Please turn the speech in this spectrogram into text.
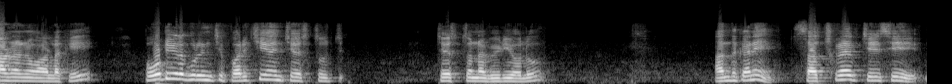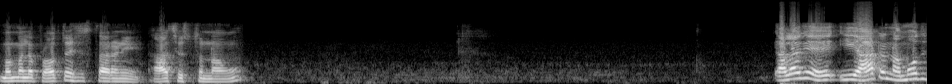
ఆడని వాళ్ళకి పోటీల గురించి పరిచయం చేస్తూ చేస్తున్న వీడియోలు అందుకని సబ్స్క్రైబ్ చేసి మమ్మల్ని ప్రోత్సహిస్తారని ఆశిస్తున్నాము. అలాగే ఈ ఆట నమోదు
